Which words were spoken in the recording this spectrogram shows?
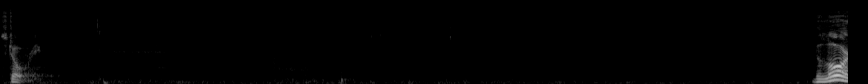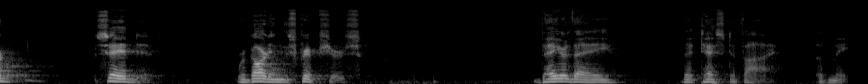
story. The Lord said regarding the scriptures, they are they that testify of me.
